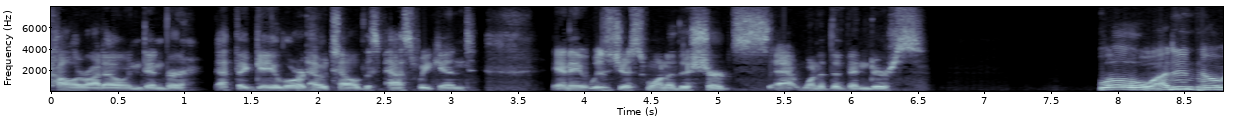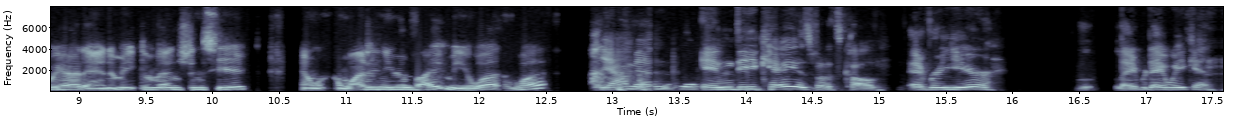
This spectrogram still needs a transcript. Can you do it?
Colorado and Denver at the Gaylord Hotel this past weekend, and it was just one of the shirts at one of the vendors. Whoa! I didn't know we had anime conventions here, and why didn't you invite me? What? What? yeah, man. NDK is what it's called every year, Labor Day weekend.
